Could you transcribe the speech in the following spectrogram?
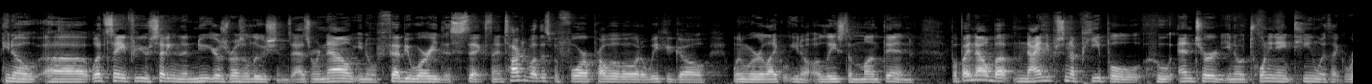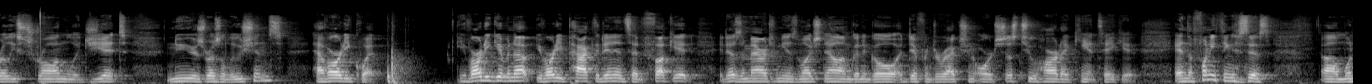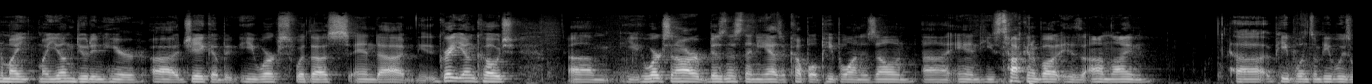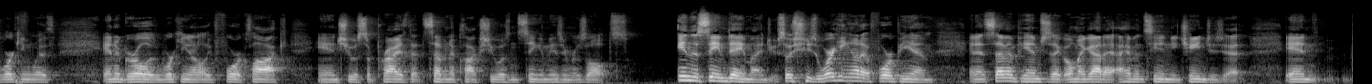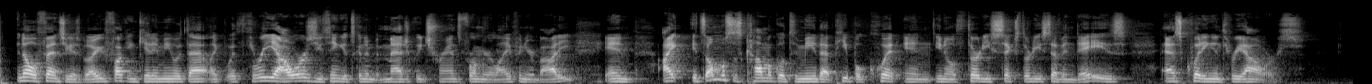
you know uh, let's say for you setting the new year's resolutions as we're now you know february the 6th and i talked about this before probably about a week ago when we were like you know at least a month in. But by now about 90% of people who entered you know 2019 with like really strong legit new year's resolutions have already quit You've already given up, you've already packed it in and said, fuck it, it doesn't matter to me as much now, I'm going to go a different direction, or it's just too hard, I can't take it. And the funny thing is this um, one of my, my young dude in here, uh, Jacob, he works with us, and uh, great young coach. Um, he, he, works in our business, then he has a couple of people on his own, uh, and he's talking about his online uh, people and some people he's working with, and a girl is working out at like four o'clock, and she was surprised that seven o'clock she wasn't seeing amazing results in the same day, mind you. So she's working out at 4 p.m. and at 7 p.m. she's like, "Oh my god, I, haven't seen any changes yet." And no offense, you guys, but are you fucking kidding me with that? Like with three hours, you think it's going to magically transform your life and your body? And I, it's almost as comical to me that people quit in you know 36, 37 days as quitting in three hours.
